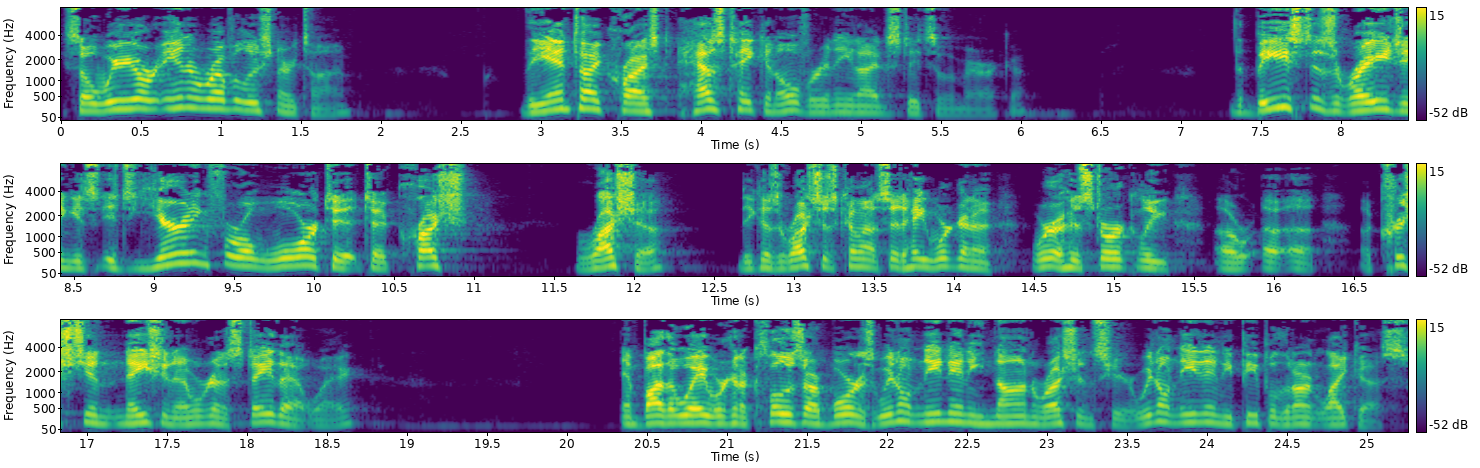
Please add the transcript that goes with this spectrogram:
So we are in a revolutionary time. The Antichrist has taken over in the United States of America. The beast is raging. It's, it's yearning for a war to, to crush Russia because Russia's come out and said, hey, we're gonna, we're a historically a, a, a Christian nation and we're gonna stay that way. And by the way, we're gonna close our borders. We don't need any non-Russians here. We don't need any people that aren't like us.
